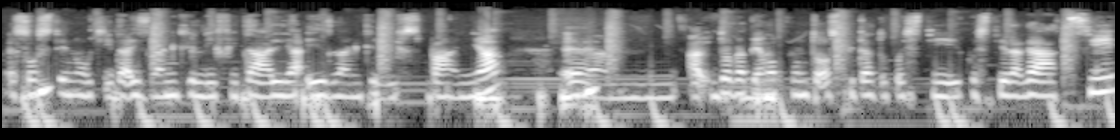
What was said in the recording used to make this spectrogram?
eh, sostenuti da Islamic Relief Italia e Islamic Relief Spagna, ehm, dove abbiamo appunto ospitato questi, questi ragazzi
